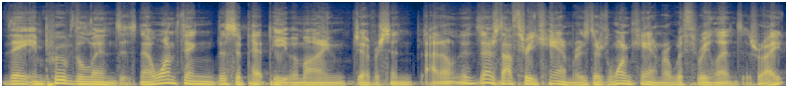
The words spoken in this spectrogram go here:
they improved the lenses. Now, one thing, this is a pet peeve of mine, Jefferson. I don't. There's not three cameras. There's one camera with three lenses, right?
